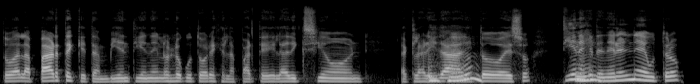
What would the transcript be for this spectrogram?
toda la parte que también tienen los locutores, que es la parte de la dicción, la claridad y todo eso. Tienes que tener el neutro.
